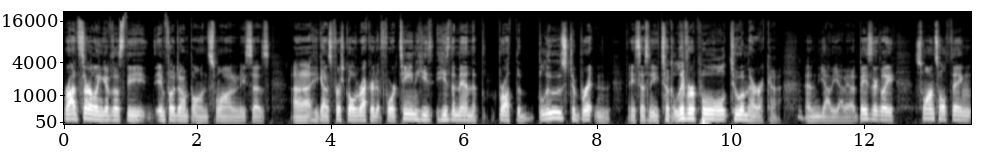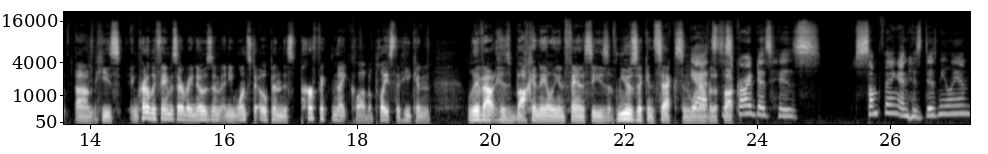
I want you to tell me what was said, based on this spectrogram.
Rod Serling gives us the info dump on Swan, and he says uh, he got his first gold record at 14. He's he's the man that brought the blues to Britain, and he says, and he took Liverpool to America, and yada yada. yada. Basically, Swan's whole thing. Um, he's incredibly famous. Everybody knows him, and he wants to open this perfect nightclub, a place that he can live out his bacchanalian fantasies of music and sex and Yeah, whatever the fuck. described as his something and his Disneyland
